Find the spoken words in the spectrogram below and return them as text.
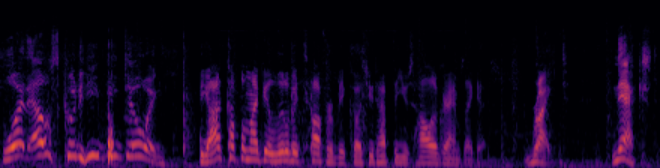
What else could he be doing? The odd couple might be a little bit tougher because you'd have to use holograms, I guess. Right. Next,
